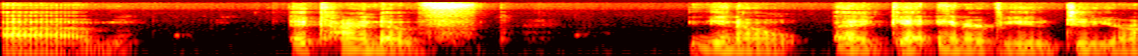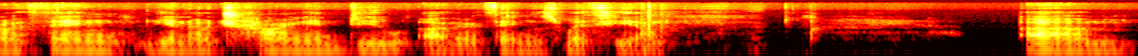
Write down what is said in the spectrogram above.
um it kind of you know uh, get interviewed do your own thing you know try and do other things with you. Um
